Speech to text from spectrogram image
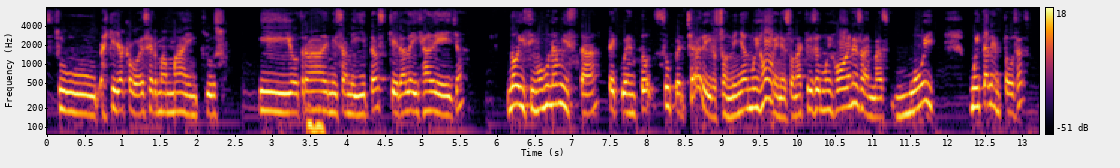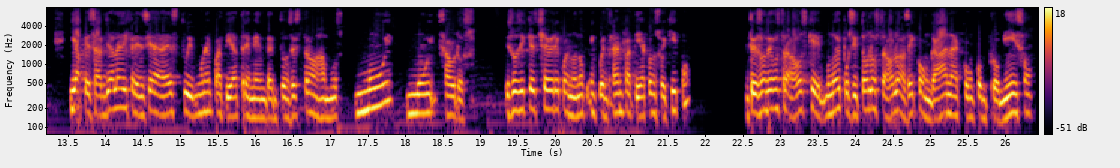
Su, es que ella acabó de ser mamá incluso. Y otra de mis amiguitas, que era la hija de ella, no, hicimos una amistad, te cuento, súper chévere. Son niñas muy jóvenes, son actrices muy jóvenes, además muy, muy talentosas. Y a pesar ya de la diferencia de edades, tuvimos una empatía tremenda. Entonces trabajamos muy, muy sabroso. Eso sí que es chévere cuando uno encuentra empatía con su equipo. Entonces son de esos trabajos que uno de por sí todos los trabajos los hace con gana, con compromiso,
